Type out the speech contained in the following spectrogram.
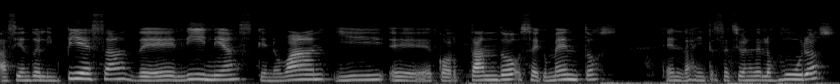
haciendo limpieza de líneas que no van y eh, cortando segmentos en las intersecciones de los muros.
